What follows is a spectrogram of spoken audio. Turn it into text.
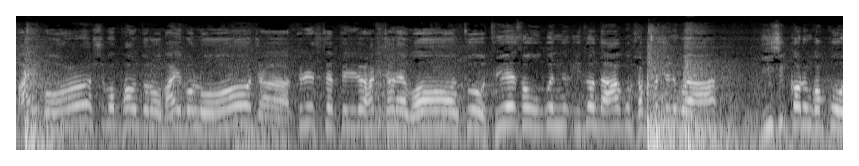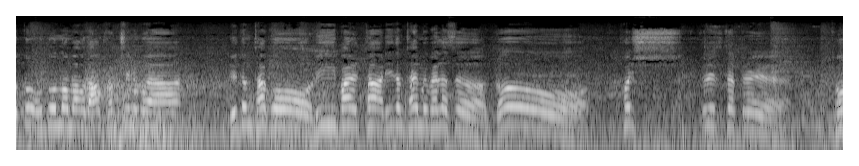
my ball, 15파운드로 my ball로. 자, 3스텝 드릴을 하기 전에 one, two. 뒤에서 오건, 이던 나하고 겹쳐지는 거야. 20걸음 걷고 또 오던 놈하고 나하고 겹치는 거야. 리듬 타고, 리발타, 리듬 타이밍 밸런스. Go! Push. 3스텝 드릴. Go!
